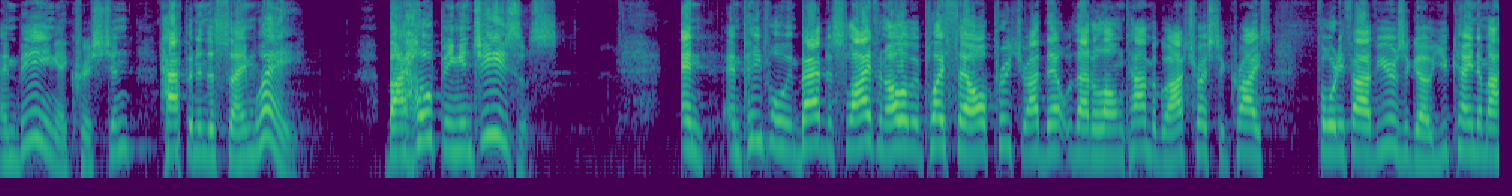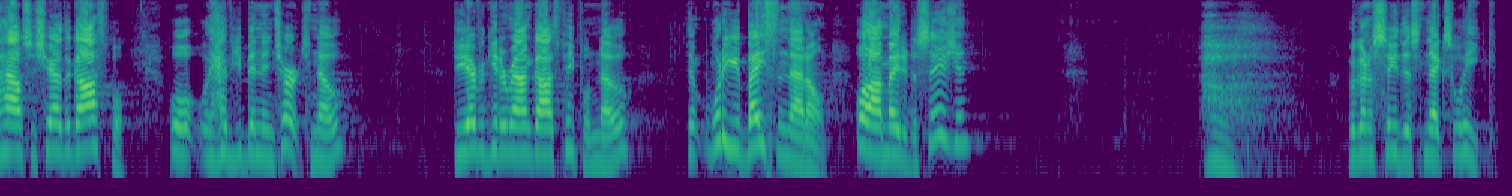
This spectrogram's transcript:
and being a Christian happen in the same way by hoping in Jesus. And, and people in Baptist life and all over the place say, Oh, preacher, I dealt with that a long time ago. I trusted Christ 45 years ago. You came to my house to share the gospel. Well, have you been in church? No. Do you ever get around God's people? No. Then what are you basing that on? Well, I made a decision. We're going to see this next week.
